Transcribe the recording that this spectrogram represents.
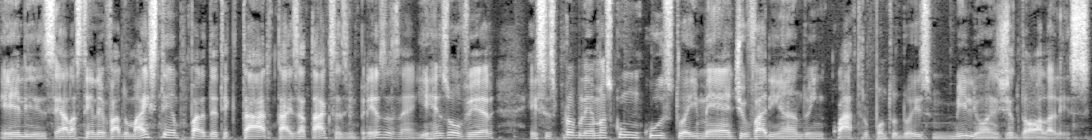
Eles, elas têm levado mais tempo para detectar tais ataques às empresas né, e resolver esses problemas com um custo aí médio variando em 4,2 milhões de dólares.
